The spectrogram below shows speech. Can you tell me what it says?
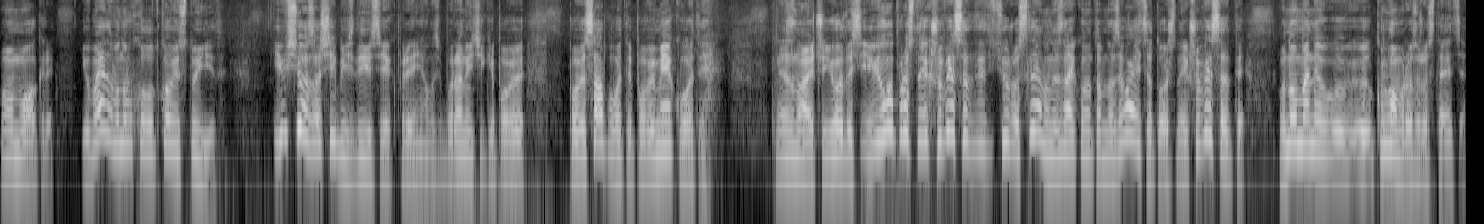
Воно мокре. І в мене воно в холодкові стоїть. І все, зашибісь, дивіться, як прийнялось. Бураничики пови... повисапувати, повимикувати. Не знаю, чи його десь. І його просто, якщо висадити цю рослину, не знаю, як воно там називається точно, якщо висадити, воно в мене е, кругом розростеться.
